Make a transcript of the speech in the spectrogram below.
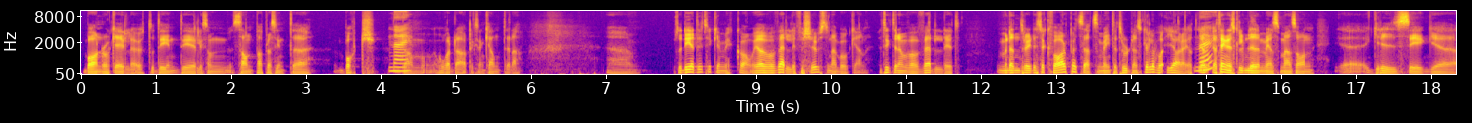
barn råka illa ut och det, det är liksom sandpappras inte bort Nej. de hårda liksom, kanterna. Um, så det, det tycker jag mycket om. Och jag var väldigt förtjust i den här boken. Jag tyckte den var väldigt men den dröjde sig kvar på ett sätt som jag inte trodde den skulle göra. Jag, jag, jag tänkte den skulle bli mer som en sån eh, grisig eh,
